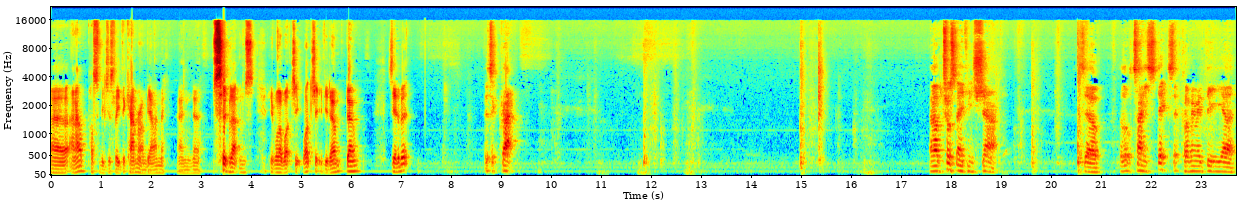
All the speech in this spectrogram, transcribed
uh, and I'll possibly just leave the camera on behind me and uh, see what happens. If you want to watch it, watch it. If you don't, don't. See you in a bit. It's a crap. I don't trust anything sharp. So the little tiny sticks that come in with the uh,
